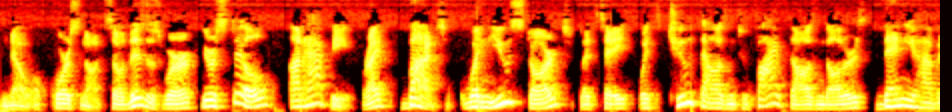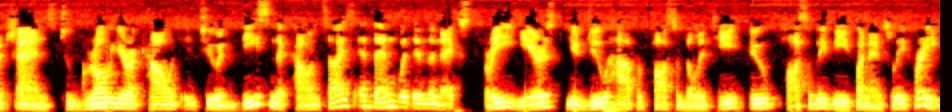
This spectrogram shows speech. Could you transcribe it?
No, of course not. So this is where you're still unhappy, right? But when you start, let's say with 2,000 to $5,000, then you have a chance to grow your account into a decent account size. And then within the next three years, you do have a possibility to possibly be financially free.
